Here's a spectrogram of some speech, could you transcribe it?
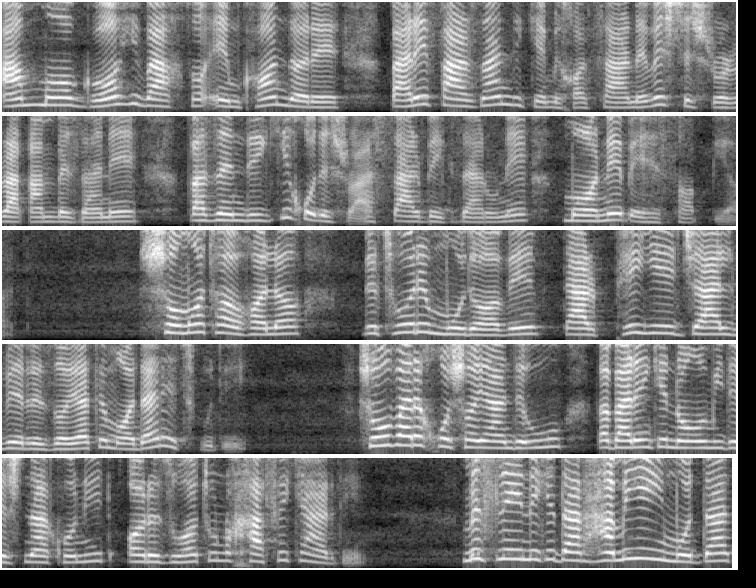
اما گاهی وقتا امکان داره برای فرزندی که می‌خواد سرنوشتش رو رقم بزنه و زندگی خودش رو از سر بگذرونه مانع به حساب بیاد. شما تا حالا به طور مداوم در پی جلب رضایت مادرت بودی. شما برای خوشایند او و برای اینکه ناامیدش نکنید آرزوهاتون رو خفه کردین. مثل اینه که در همه این مدت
